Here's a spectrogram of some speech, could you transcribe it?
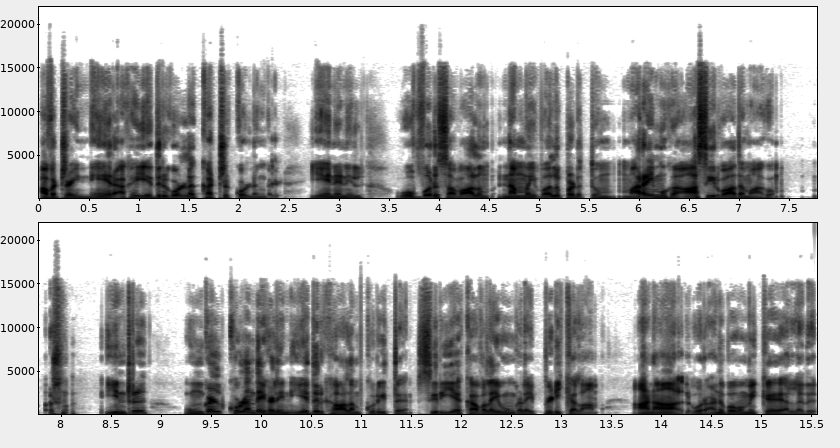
அவற்றை நேராக எதிர்கொள்ள கற்றுக்கொள்ளுங்கள். ஏனெனில் ஒவ்வொரு சவாலும் நம்மை வலுப்படுத்தும் மறைமுக ஆசீர்வாதமாகும். இன்று உங்கள் குழந்தைகளின் எதிர்காலம் குறித்து சிறிய கவலை உங்களை பிடிக்கலாம். ஆனால் ஒரு அனுபவமிக்க அல்லது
